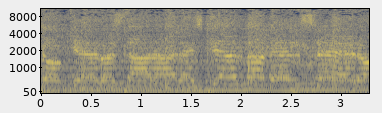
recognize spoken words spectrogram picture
Yo quiero estar a la izquierda del cero.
